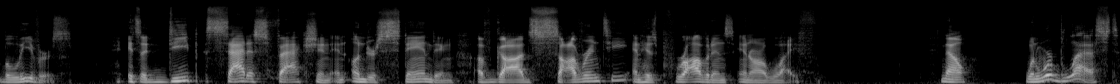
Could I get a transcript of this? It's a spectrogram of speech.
believers. It's a deep satisfaction and understanding of God's sovereignty and His providence in our life. Now, when we're blessed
